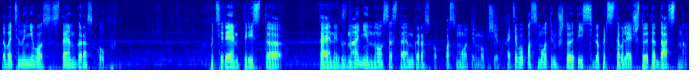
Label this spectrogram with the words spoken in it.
Давайте на него составим гороскоп. Потеряем 300 тайных знаний, но составим гороскоп. Посмотрим вообще. Хотя бы посмотрим, что это из себя представляет, что это даст нам.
